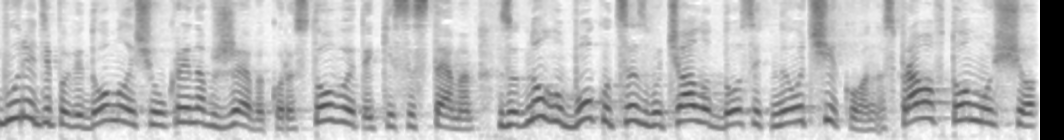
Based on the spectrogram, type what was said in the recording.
В уряді повідомили, що Україна вже використовує такі системи. З одного боку, це звучало досить неочікувано. Справа в тому, що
